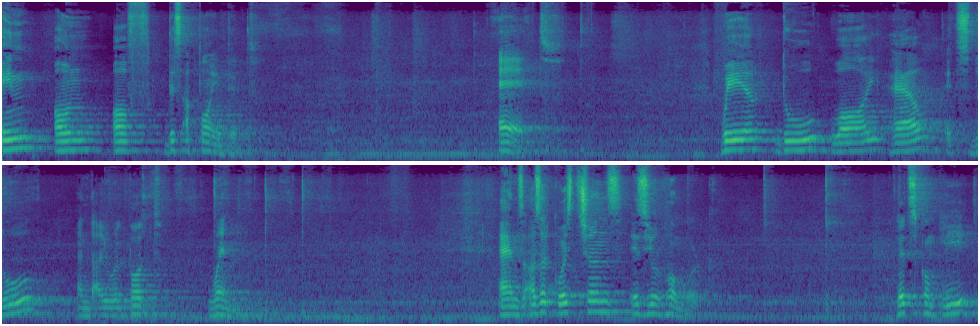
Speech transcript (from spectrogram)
in, on, of, disappointed. At. Where, do, why, how, it's do, and I will put when. And the other questions is your homework. Let's complete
